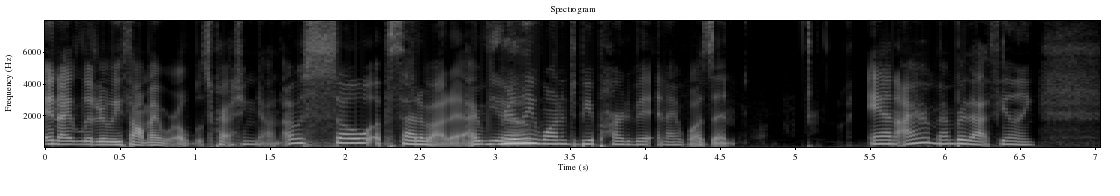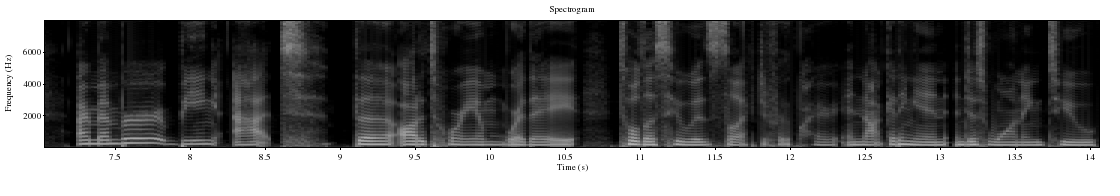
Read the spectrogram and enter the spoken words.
and i literally thought my world was crashing down. I was so upset about it. I Yeah. really wanted to be a part of it and i wasn't. And i remember that feeling. I remember being at the auditorium where they told us who was selected for the choir and not getting in and just wanting to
